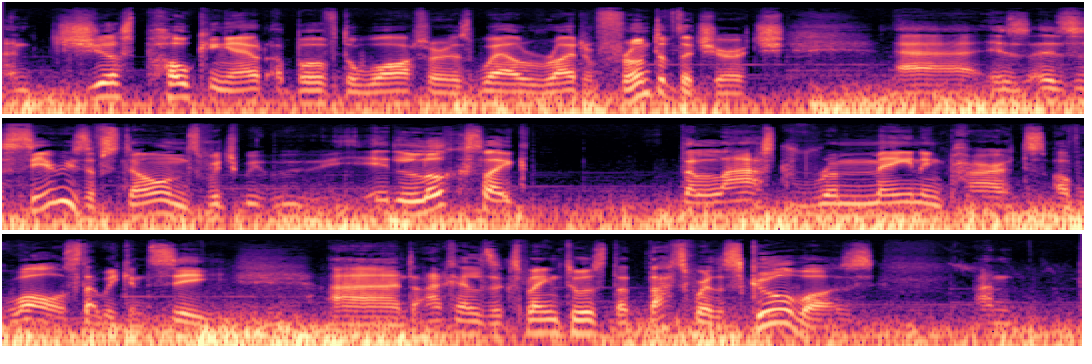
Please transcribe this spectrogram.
And just poking out above the water as well, right in front of the church, uh, is, is a series of stones which we, it looks like the last remaining parts of walls that we can see. And Angel has explained to us that that's where the school was. And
